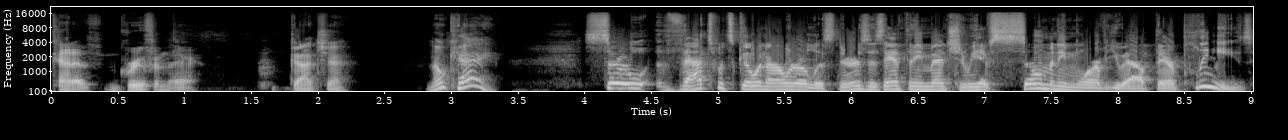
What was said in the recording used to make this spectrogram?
kind of grew from there. Gotcha. Okay. So that's what's going on with our listeners. As Anthony mentioned, we have so many more of you out there. Please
